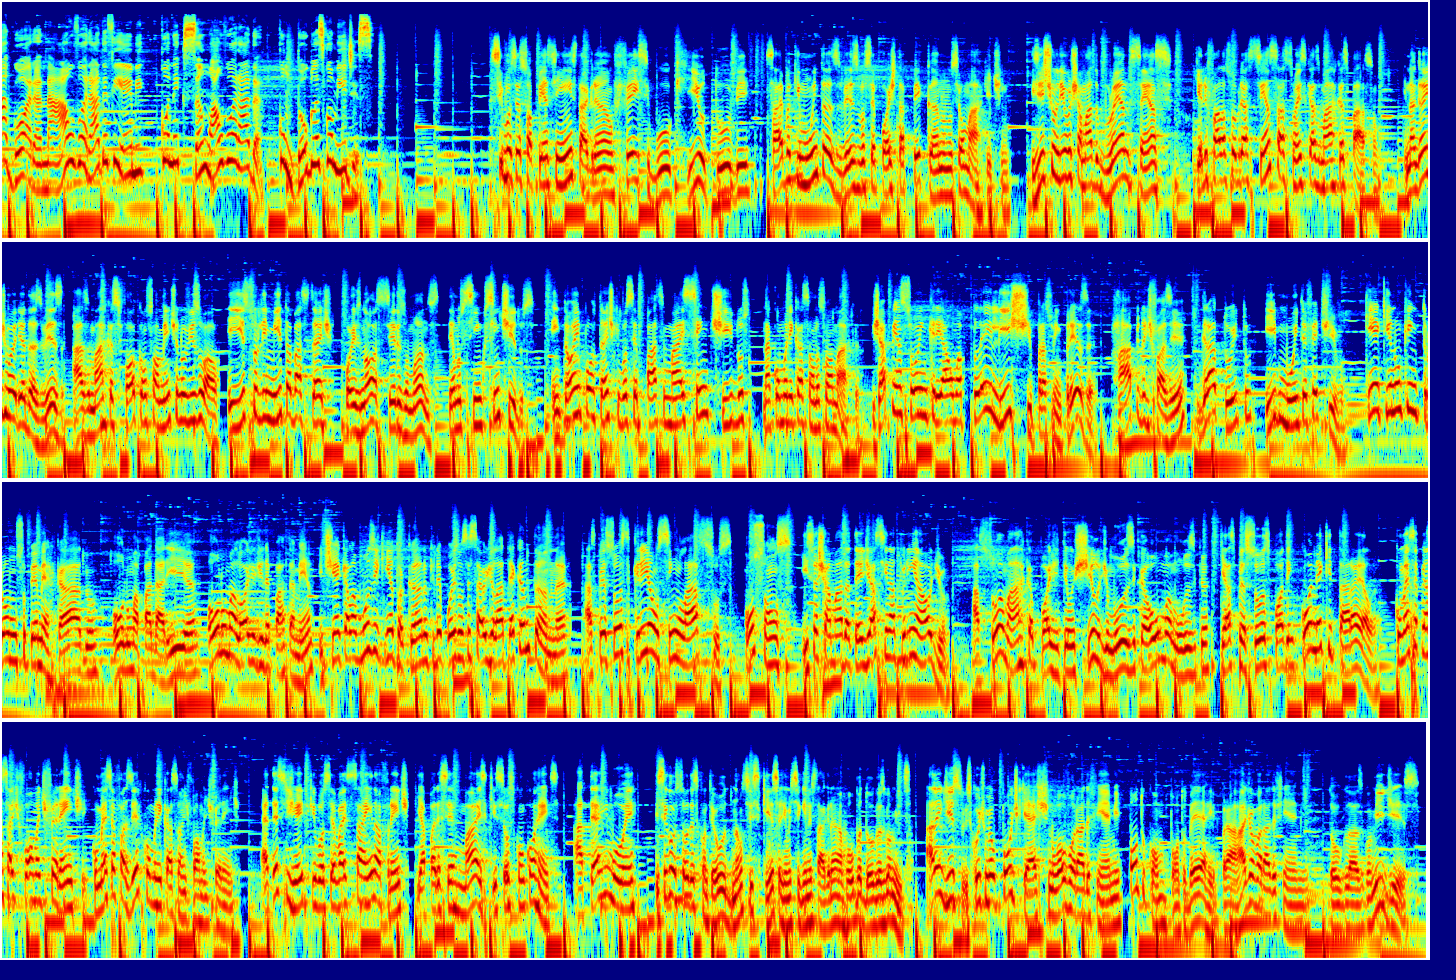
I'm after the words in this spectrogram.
Agora na Alvorada FM, Conexão Alvorada, com Douglas Comides. Se você só pensa em Instagram, Facebook, YouTube, saiba que muitas vezes você pode estar pecando no seu marketing. Existe um livro chamado Brand Sense, que ele fala sobre as sensações que as marcas passam. E na grande maioria das vezes, as marcas focam somente no visual. E isso limita bastante, pois nós, seres humanos, temos cinco sentidos. Então é importante que você passe mais sentidos na comunicação da sua marca. Já pensou em criar uma playlist para sua empresa? Rápido de fazer, gratuito e muito efetivo. Quem aqui nunca entrou num supermercado, ou numa padaria, ou numa loja de departamento e tinha aquela musiquinha tocando que depois você saiu de lá até cantando, né? As pessoas criam sim laços com sons. Isso é chamado até de assinatura em áudio. A sua marca pode ter um estilo de música ou uma música que as pessoas podem conectar a ela. Comece a pensar de forma diferente, comece a fazer comunicação de forma diferente. É desse jeito que você vai sair na frente e aparecer mais que seus concorrentes. Até rimou, hein? E se gostou desse conteúdo, não se esqueça de me seguir no Instagram, arroba Douglas Gomitz. Além disso, escute meu podcast no alvoradafm.com.br para a Rádio Alvorada FM, Douglas Gomides.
